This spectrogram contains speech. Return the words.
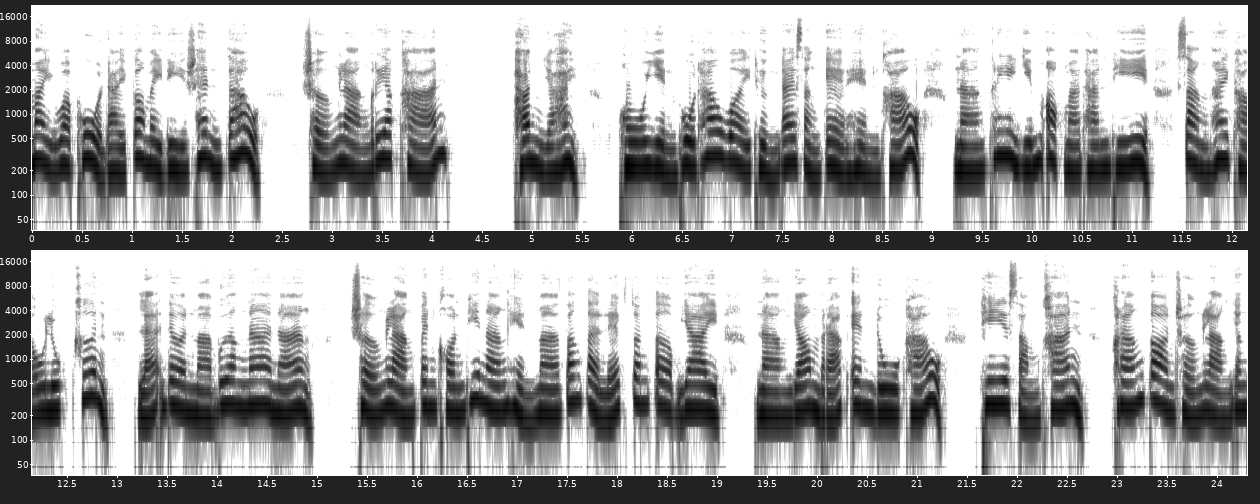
ไม่ว่าผู้ใดก็ไม่ดีเช่นเจ้า เฉิงหลางเรียกขาน ท่านยายฮูหยินผู้เท่าเว่ยถึงได้สังเกตเห็นเขา นางคลี่ยิ้มออกมาทันที สั่งให้เขาลุกขึ้น และเดินมาเบื้องหน้านาง เฉิงหลางเป็นคนที่นางเห็นมาตั้งแต่เล็กจนเติบใหญ่ นางย่อมรักเอ็นดูเขา ที่สำคัญ ครั้งก่อนเฉิงหลางยัง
